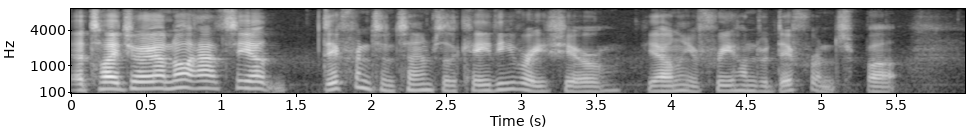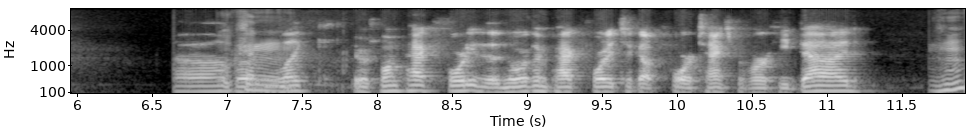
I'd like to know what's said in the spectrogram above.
Yeah, Taijaya not actually a different in terms of the KD ratio. Yeah, only a 300 difference, but Uh, but like, there was one PaK 40, the Northern PaK 40 took out four tanks before he died. hmm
